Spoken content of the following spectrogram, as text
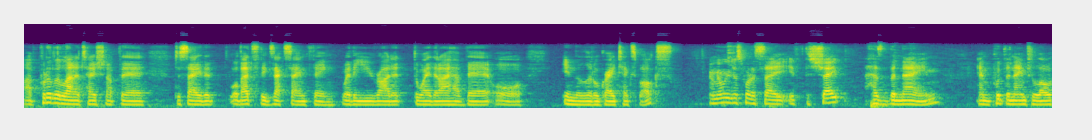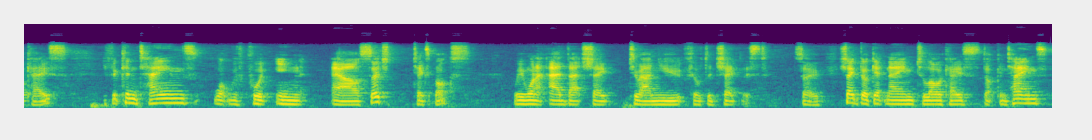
I've put a little annotation up there to say that, well, that's the exact same thing, whether you write it the way that I have there or in the little grey text box. And then we just want to say if the shape has the name and put the name to lowercase, if it contains what we've put in our search text box, we want to add that shape to our new filtered shape list. So shape.getName to lowercase dot contains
